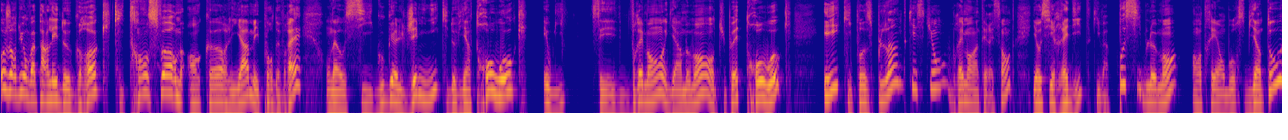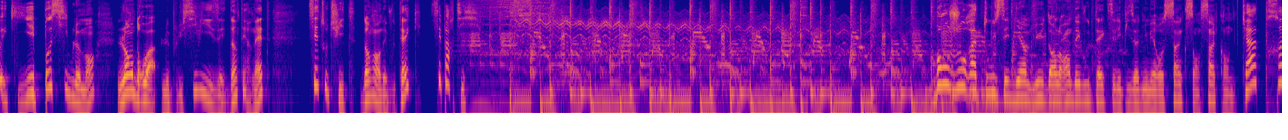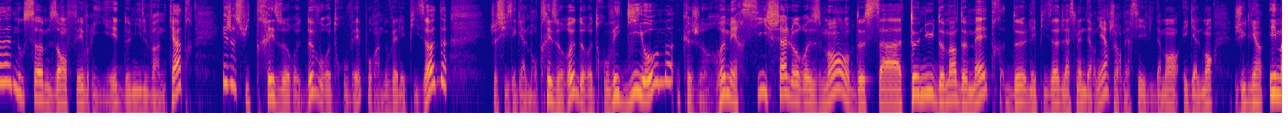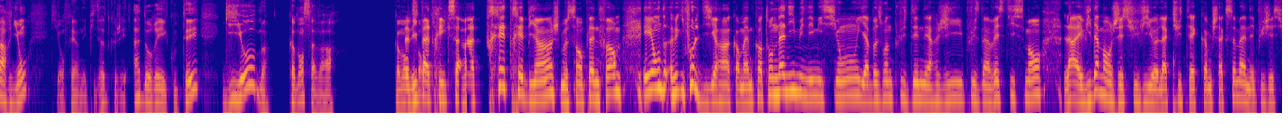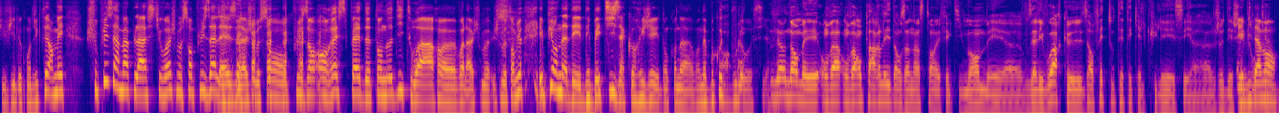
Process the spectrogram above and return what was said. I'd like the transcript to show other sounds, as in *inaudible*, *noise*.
Aujourd'hui, on va parler de Grok qui transforme encore l'IA, mais pour de vrai. On a aussi Google Gemini qui devient trop woke. Et oui, c'est vraiment, il y a un moment où tu peux être trop woke et qui pose plein de questions vraiment intéressantes. Il y a aussi Reddit qui va possiblement entrer en bourse bientôt et qui est possiblement l'endroit le plus civilisé d'Internet. C'est tout de suite dans Rendez-vous Tech. C'est parti. Bonjour à tous et bienvenue dans le Rendez-vous Tech, c'est l'épisode numéro 554. Nous sommes en février 2024 et je suis très heureux de vous retrouver pour un nouvel épisode. Je suis également très heureux de retrouver Guillaume, que je remercie chaleureusement de sa tenue de main de maître de l'épisode la semaine dernière. Je remercie évidemment également Julien et Marion, qui ont fait un épisode que j'ai adoré écouter. Guillaume, comment ça va? Salut Patrick, ça va très très bien, je me sens en pleine forme. Et on, euh, il faut le dire hein, quand même, quand on anime une émission, il y a besoin de plus d'énergie, plus d'investissement. Là, évidemment, j'ai suivi euh, l'actu tech comme chaque semaine, et puis j'ai suivi le conducteur, mais je suis plus à ma place, tu vois, je me sens plus à l'aise, là, je me sens *laughs* plus en, respect de ton auditoire, euh, voilà, je me, je me, sens mieux. Et puis on a des, des, bêtises à corriger, donc on a, on a beaucoup de boulot aussi. Non, non, mais on va, on va en parler dans un instant, effectivement, mais vous allez voir que, en fait, tout était calculé, c'est un jeu d'échecs Évidemment.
